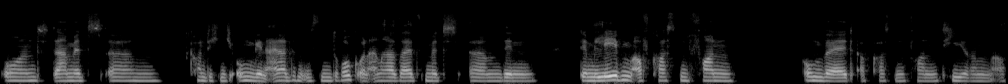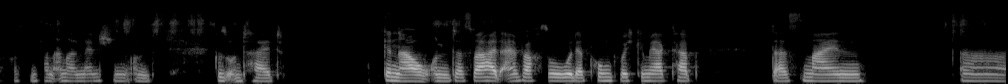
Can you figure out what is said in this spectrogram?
Und damit ähm, konnte ich nicht umgehen. Einerseits mit diesem Druck und andererseits mit ähm, den, dem Leben auf Kosten von Umwelt, auf Kosten von Tieren, auf Kosten von anderen Menschen und Gesundheit. Genau, und das war halt einfach so der Punkt, wo ich gemerkt habe, dass mein äh,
